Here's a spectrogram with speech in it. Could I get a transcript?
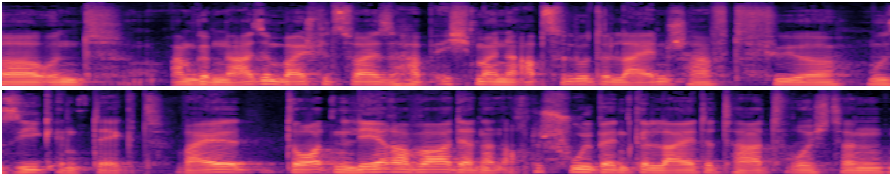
Äh, und am Gymnasium beispielsweise habe ich meine absolute Leidenschaft für Musik entdeckt, weil dort ein Lehrer war, der dann auch eine Schulband geleitet hat, wo ich dann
